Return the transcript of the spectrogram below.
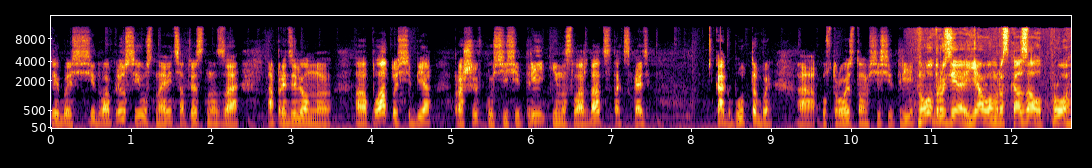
либо CC2+, и установить, соответственно, за определенную плату себе прошивку CC3 и наслаждаться, так сказать, как будто бы устройством CC3. Ну вот, друзья, я вам рассказал про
